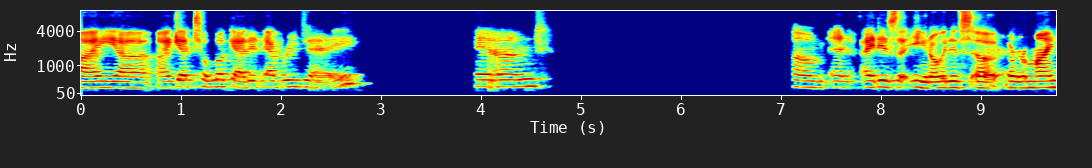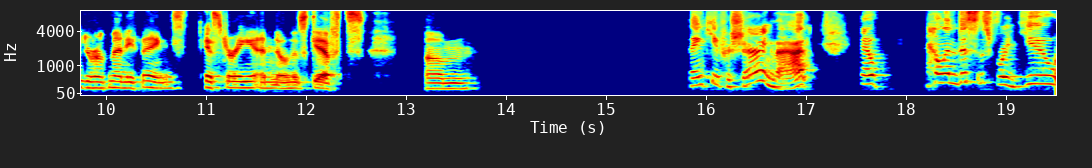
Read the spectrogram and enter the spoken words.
I uh, I get to look at it every day, and um, and it is a, you know it is a, a, reminder of many things, history and known as gifts. Um, Thank you for sharing that. Now, Helen, this is for you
